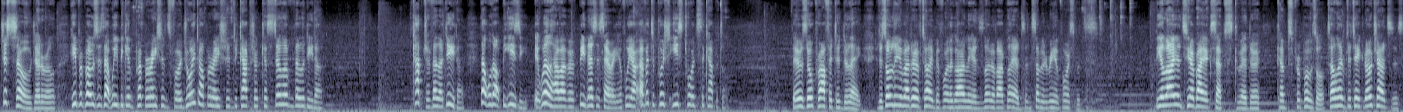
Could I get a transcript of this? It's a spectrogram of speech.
Just so, General. He proposes that we begin preparations for a joint operation to capture Castellum Velodyna. Capture Velodyna? That will not be easy. It will, however, be necessary if we are ever to push east towards the capital. There is no profit in delay. It is only a matter of time before the Garleans learn of our plans and summon reinforcements. The Alliance hereby accepts, Commander Kemp's proposal. Tell him to take no chances.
